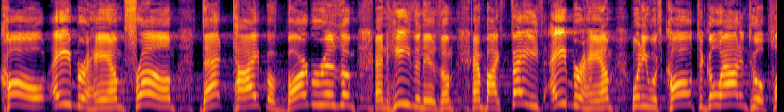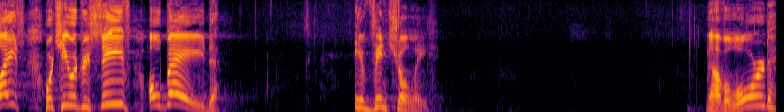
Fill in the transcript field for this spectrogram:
called Abraham from that type of barbarism and heathenism, and by faith, Abraham, when he was called to go out into a place which he would receive, obeyed. Eventually. Now, the Lord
